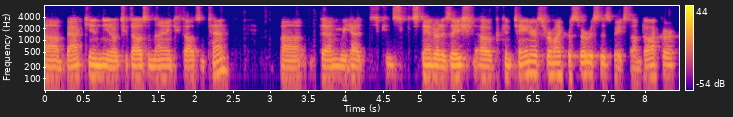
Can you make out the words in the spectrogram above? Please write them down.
uh, back in you know 2009, 2010. Uh, then we had standardization of containers for microservices based on Docker.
